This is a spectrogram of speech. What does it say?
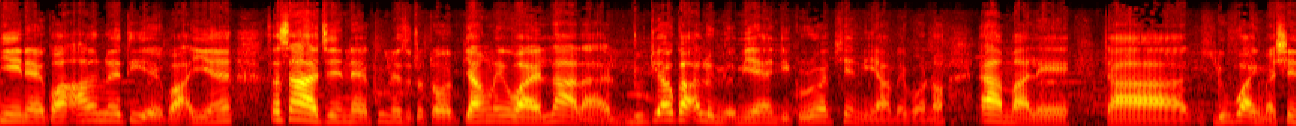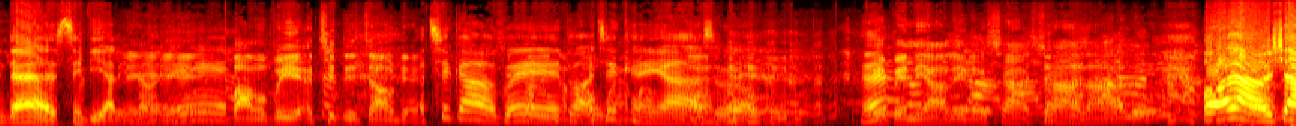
မြင်တယ်ကွာအားလုံးလဲသိတယ်ကွာအရန်ဆက်စအချင်းနဲ့အခုနဲ့ဆိုတော်တော်ပြောင်းလဲသွားတယ်လှလာလူတယောက်ကအဲ့လိုမျိုးအများကြီးဒီ grow up ဖြစ်နေရမယ်ပေါ့နော်အဲ့အမှလည်းဒါလူဘွားကြီးမှာရှင်တန်းအဆင်ပြေရလိမ့်နော်ပါမပေးအချစ်တွေကြောင်းတယ်အချစ်ကတော့ကွသူအချစ်ခံရဆိုတော့ဟဲ့ပဲနေရလေးတော့ရှာရှာလားလို့ဟောအဲ့ဒါတော့ရှာ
